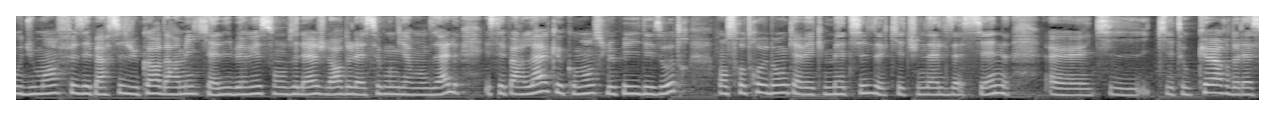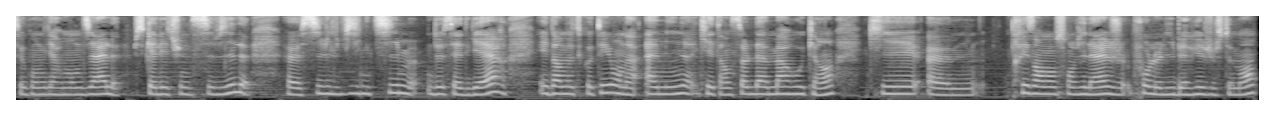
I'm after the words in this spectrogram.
ou du moins faisait partie du corps d'armée qui a libéré son village lors de la Seconde Guerre mondiale. Et c'est par là que commence le pays des autres. On se retrouve donc avec Mathilde, qui est une Alsacienne, euh, qui, qui, est au cœur de la Seconde Guerre mondiale, puisqu'elle est une civile, euh, civile victime de cette guerre. Et d'un autre côté, on a Amine, qui est un soldat marocain, qui est euh, présent dans son village pour le libérer justement.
